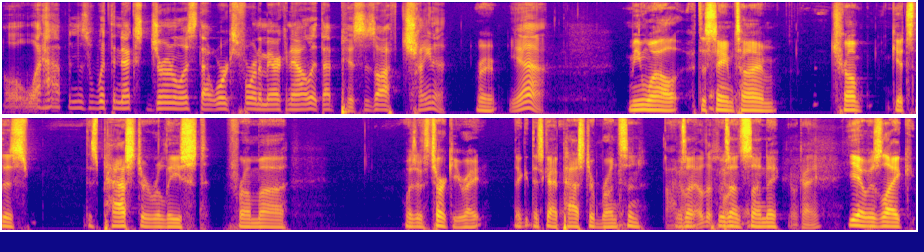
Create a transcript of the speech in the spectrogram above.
well, what happens with the next journalist that works for an American outlet that pisses off China? right. Yeah. Meanwhile, at the same time, Trump gets this this pastor released from uh was it Turkey, right? Like this guy, Pastor Brunson. I It was on, know was on Sunday. Okay. Yeah, it was like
